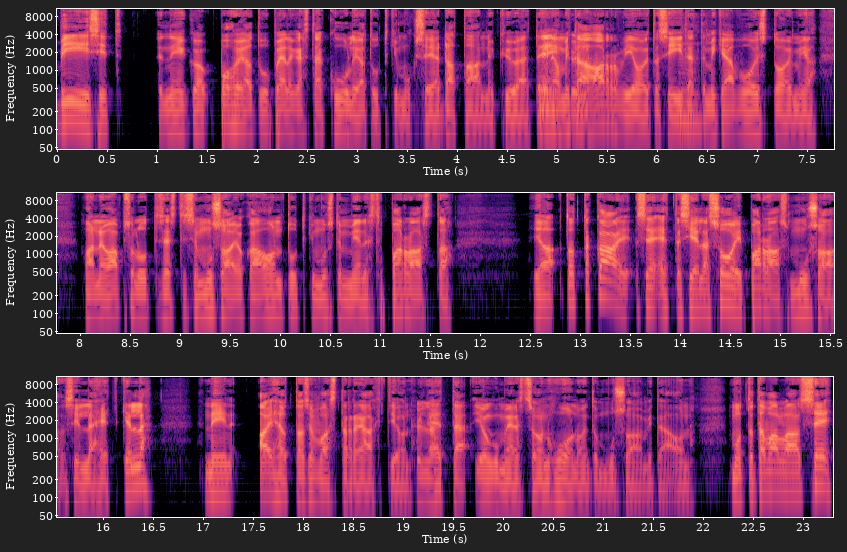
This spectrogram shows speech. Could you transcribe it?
biisit niin pohjautuu pelkästään kuulijatutkimukseen ja dataan nykyään. Että ei Niin, ne ole mitään kyllä. arvioita siitä, että mikä voisi toimia, vaan ne on absoluuttisesti se musa, joka on tutkimusten mielestä parasta. Ja totta kai se, että siellä soi paras musa sillä hetkellä, niin aiheuttaa sen vastareaktion, Kyllä. että jonkun mielestä se on huonointa musaa, mitä on. Mutta tavallaan se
